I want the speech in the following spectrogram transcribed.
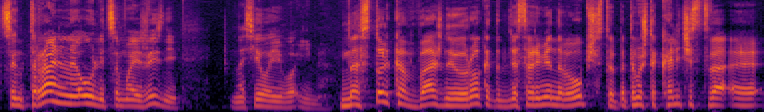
центральная улица моей жизни носила Его имя. Настолько важный урок это для современного общества, потому что количество э,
